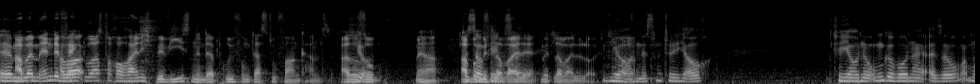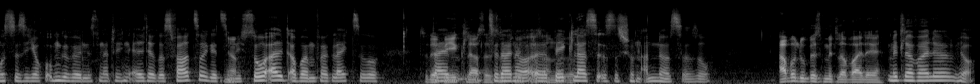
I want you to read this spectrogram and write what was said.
Ähm, aber im Endeffekt, aber- du hast doch auch eigentlich bewiesen in der Prüfung, dass du fahren kannst. Also Ja. so, ja. Das Aber mittlerweile, mittlerweile läuft Ja, und das ist natürlich auch, natürlich auch eine Ungewohnheit. Also man musste sich auch umgewöhnen. Das ist natürlich ein älteres Fahrzeug, jetzt Ja. nicht so alt, aber im Vergleich zu, Zu der B-Klasse. zu deiner äh. B-Klasse ist es schon anders. Also Aber du bist mittlerweile mittlerweile, ja,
